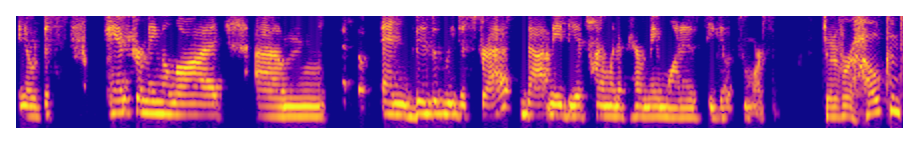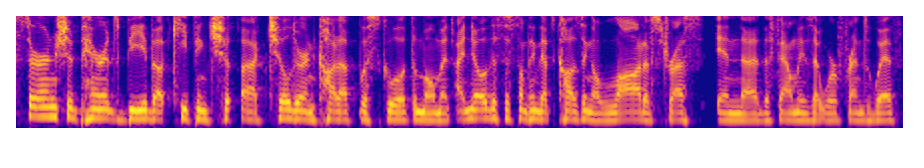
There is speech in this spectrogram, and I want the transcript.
you know just tantruming a lot um, and visibly distressed, that may be a time when a parent may want to seek out some more support. Jennifer, how concerned should parents be about keeping ch- uh, children caught up with school at the moment? I know this is something that's causing a lot of stress in uh, the families that we're friends with.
